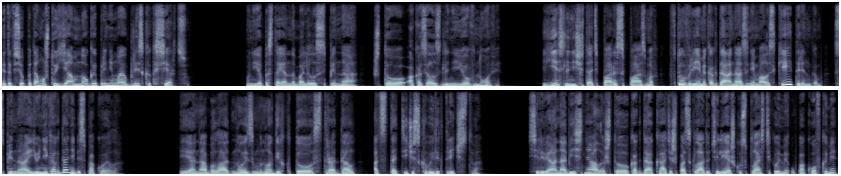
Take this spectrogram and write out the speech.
Это все потому, что я многое принимаю близко к сердцу. У нее постоянно болела спина, что оказалось для нее вновь. Если не считать пары спазмов в то время, когда она занималась кейтерингом, спина ее никогда не беспокоила. И она была одной из многих, кто страдал от статического электричества. Сильвиана объясняла, что когда катишь по складу тележку с пластиковыми упаковками,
